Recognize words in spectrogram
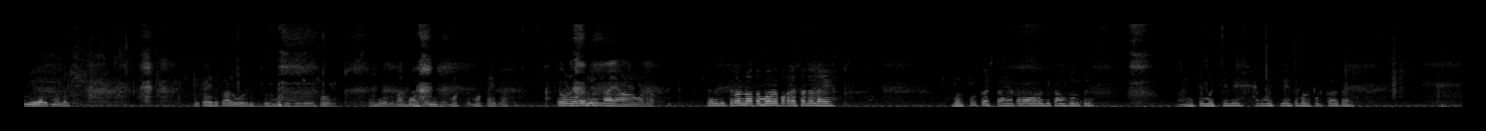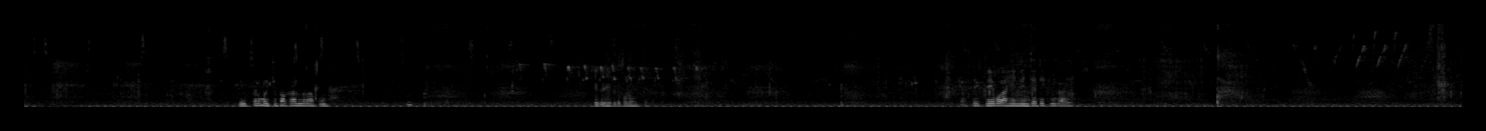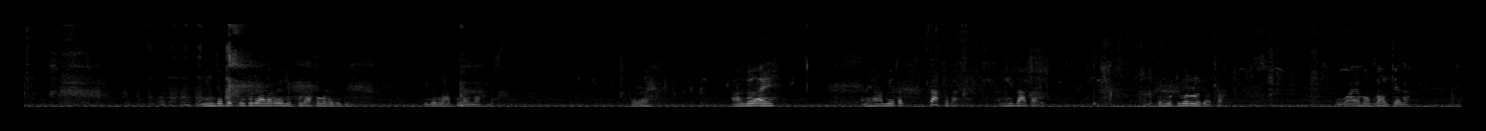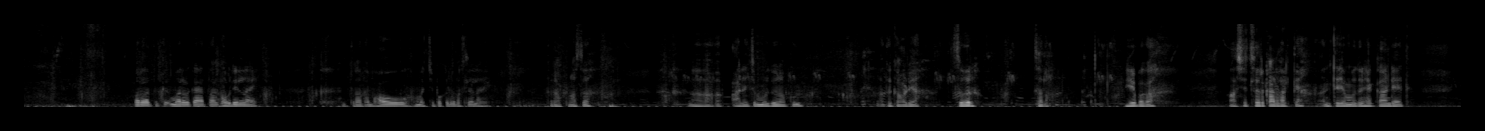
मी मला. काय काळ वर हो. मोठा एवढं नाही हळू तर मित्रांनो आता मरळ पकडायला चाललेलं आहे. भरपूर कष्ट आहे. आता वावरात बी काम करतोय. आणि इथं मच्छी बी तर मच्छी इथं भरपूर कळत आहे. एक तर मच्छी पकडणार आपण. इकडे इकडे पण आहे. टेक्निक आहे निंजा टेक्निक आहे. निंजा ते पुढे अडकलेले पुढे असं वाटत होती. की डबल हात राहिला आपला. तर हा गळ आहे. आणि हा मी आता टाकत आहे. आणि हे जात आहे. आणि ते मोठी मरळ होती आता. बघू आय होप घालते का? मरळ मरळ काय आता घावलेलं नाही. तर आता भाऊ मच्छी पकडत बसलेला आहे. तर आपण असं आल्याच्या मधून आपण आता कावड्या चर चला. हे बघा असे चर काढा लागत्या आणि त्याच्यामधून ह्या कांड्या आहेत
